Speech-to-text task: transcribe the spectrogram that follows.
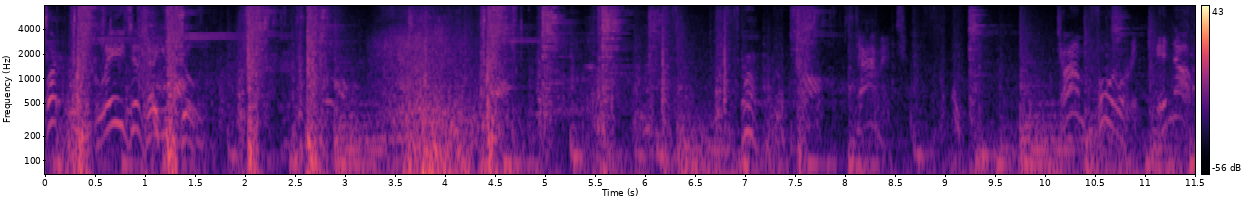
What blazes are you doing? Damn it! Tomfoolery! Enough!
